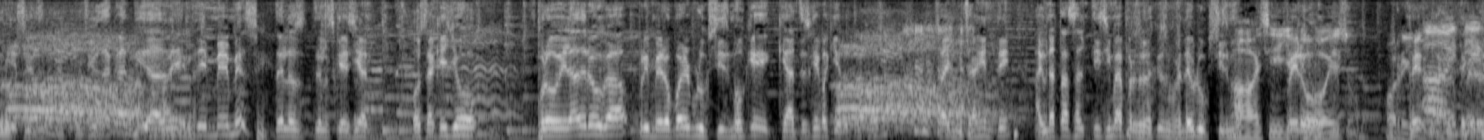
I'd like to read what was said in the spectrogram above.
bruxismo, una cantidad de, memes Sí. de los de los que decían, o sea que yo probé la droga primero por el bruxismo que, que antes que cualquier otra cosa. O sea, hay mucha gente, hay una tasa altísima de personas que sufren de bruxismo. Ay, sí, yo pero, tengo eso. Horrible. pero, Ay, pero eso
